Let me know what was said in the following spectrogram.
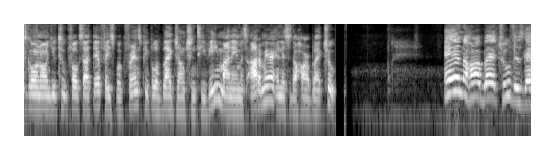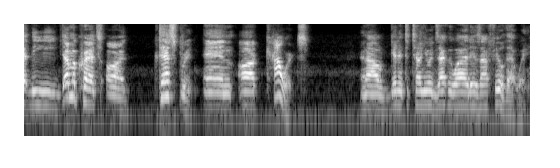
going on, YouTube folks out there, Facebook friends, people of Black Junction TV? My name is Adamir, and this is the Hard Black Truth. And the hard black truth is that the Democrats are desperate and are cowards. And I'll get into telling you exactly why it is I feel that way.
